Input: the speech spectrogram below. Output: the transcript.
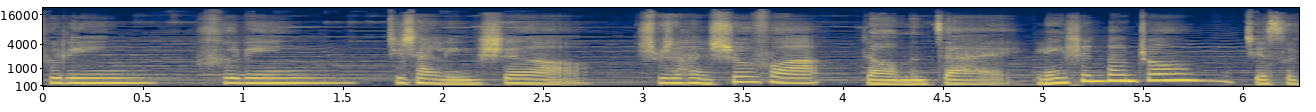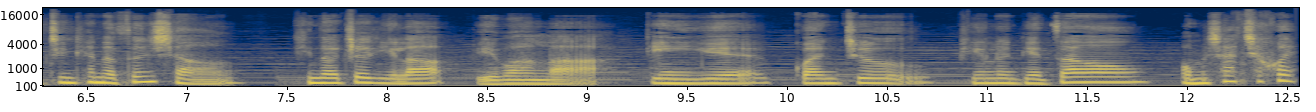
呼铃呼铃，就像铃声啊，是不是很舒服啊？让我们在铃声当中结束今天的分享。听到这里了，别忘了订阅、关注、评论、点赞哦。我们下期会。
